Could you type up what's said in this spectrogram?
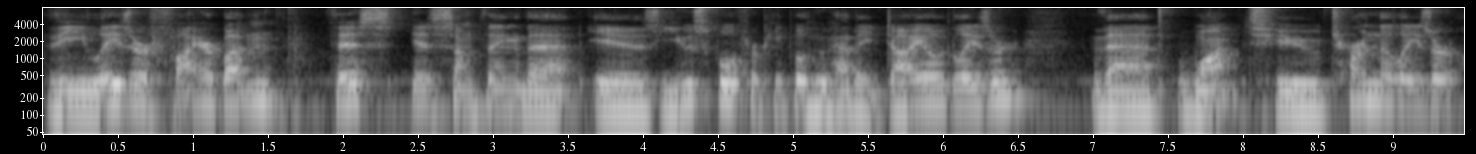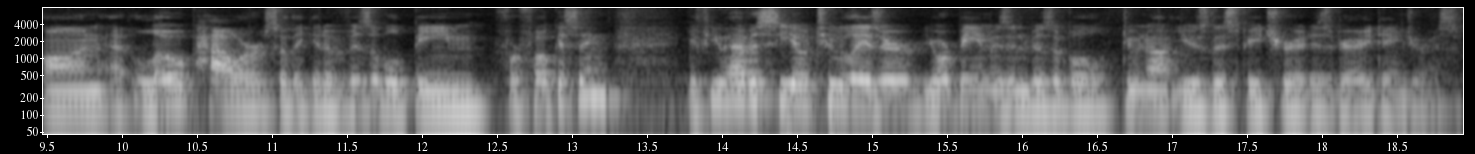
The laser fire button, this is something that is useful for people who have a diode laser that want to turn the laser on at low power so they get a visible beam for focusing. If you have a CO2 laser, your beam is invisible. Do not use this feature, it is very dangerous.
